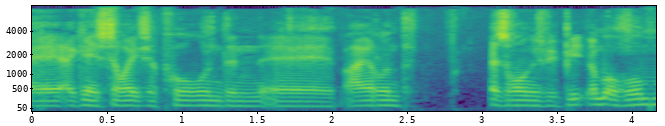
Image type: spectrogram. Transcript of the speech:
uh, against the likes of Poland and uh, Ireland, as long as we beat them at home.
